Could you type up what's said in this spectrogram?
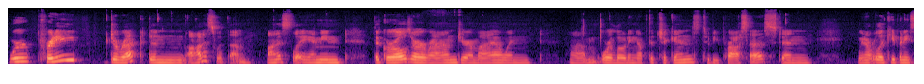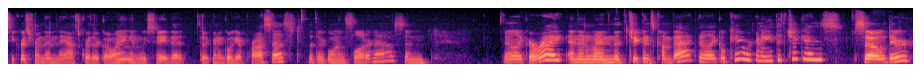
We're pretty direct and honest with them honestly. I mean the girls are around jeremiah when um, we're loading up the chickens to be processed and we don't really keep any secrets from them. They ask where they're going and we say that they're going to go get processed that they're going to the slaughterhouse and they're like, all right. And then when the chickens come back, they're like, okay, we're going to eat the chickens. So they're.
